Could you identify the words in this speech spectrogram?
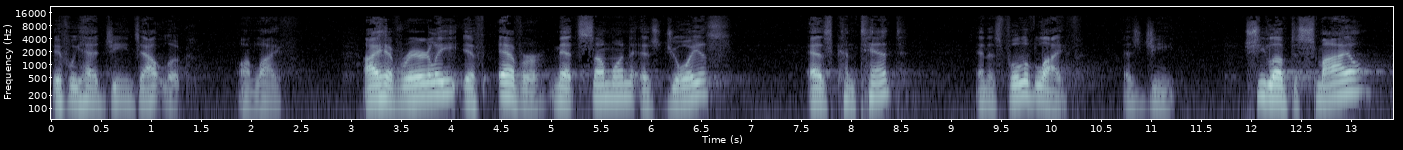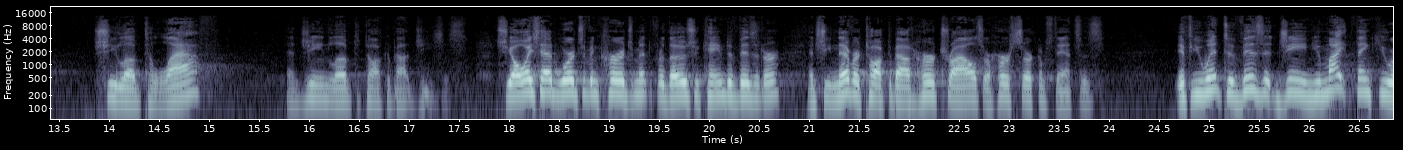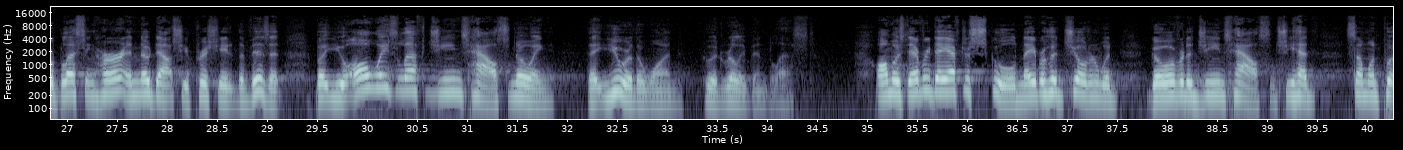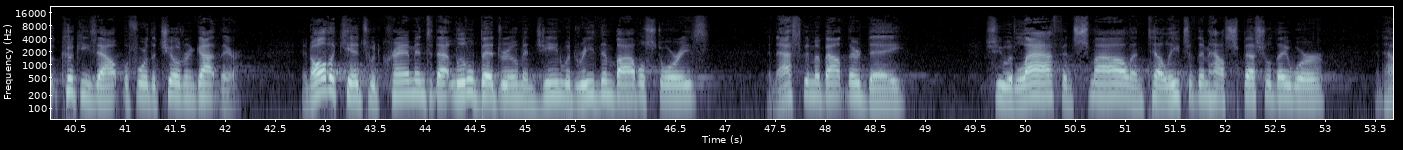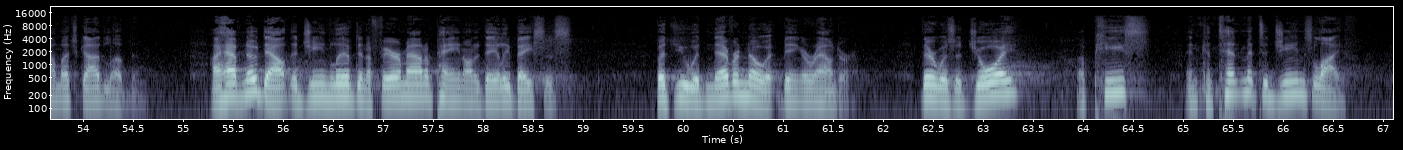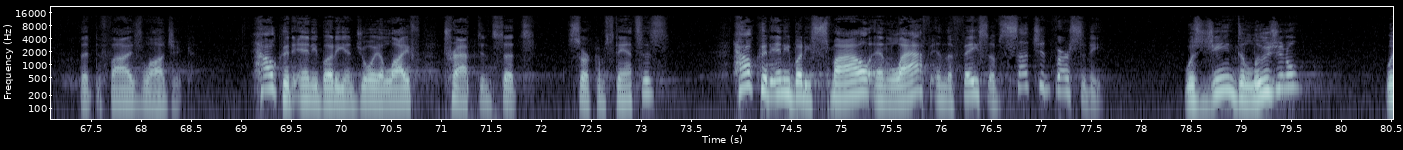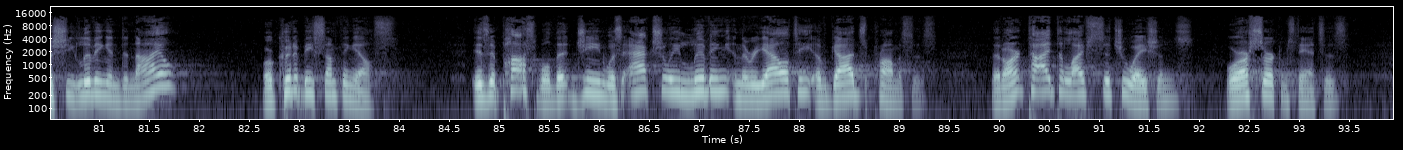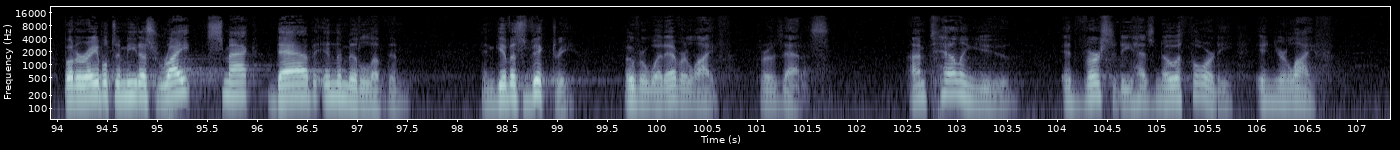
if we had Jean's outlook on life. I have rarely, if ever, met someone as joyous, as content, and as full of life as Jean. She loved to smile, she loved to laugh, and Jean loved to talk about Jesus. She always had words of encouragement for those who came to visit her, and she never talked about her trials or her circumstances. If you went to visit Jean, you might think you were blessing her, and no doubt she appreciated the visit, but you always left Jean's house knowing that you were the one who had really been blessed. Almost every day after school, neighborhood children would go over to Jean's house, and she had someone put cookies out before the children got there. And all the kids would cram into that little bedroom, and Jean would read them Bible stories and ask them about their day. She would laugh and smile and tell each of them how special they were and how much God loved them. I have no doubt that Jean lived in a fair amount of pain on a daily basis, but you would never know it being around her. There was a joy, a peace, and contentment to Jean's life that defies logic. How could anybody enjoy a life trapped in such circumstances? How could anybody smile and laugh in the face of such adversity? Was Jean delusional? Was she living in denial? Or could it be something else? Is it possible that Jean was actually living in the reality of God's promises that aren't tied to life situations or our circumstances, but are able to meet us right smack dab in the middle of them and give us victory over whatever life throws at us? I'm telling you, adversity has no authority in your life.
